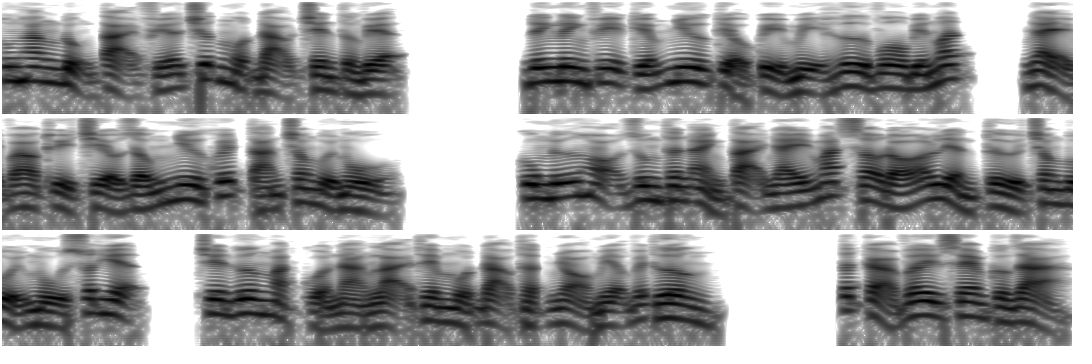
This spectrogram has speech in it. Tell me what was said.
hung hăng đụng tại phía trước một đạo trên tường viện. Đinh Ninh phi kiếm như kiểu quỷ mị hư vô biến mất, nhảy vào thủy triều giống như khuyết tán trong bụi mù. Cung nữ họ dung thân ảnh tại nháy mắt sau đó liền từ trong bụi mù xuất hiện, trên gương mặt của nàng lại thêm một đạo thật nhỏ miệng vết thương. Tất cả vây xem cường giả,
